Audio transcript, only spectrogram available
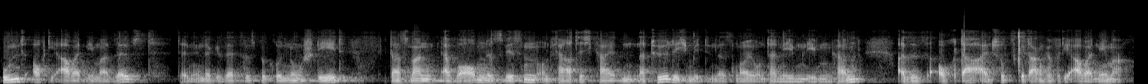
und auch die Arbeitnehmer selbst. Denn in der Gesetzesbegründung steht, dass man erworbenes Wissen und Fertigkeiten natürlich mit in das neue Unternehmen nehmen kann. Also ist auch da ein Schutzgedanke für die Arbeitnehmer.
